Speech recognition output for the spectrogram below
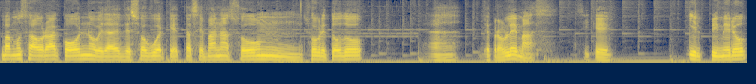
Vamos ahora con novedades de software que esta semana son sobre todo eh, de problemas. Así que y el primero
